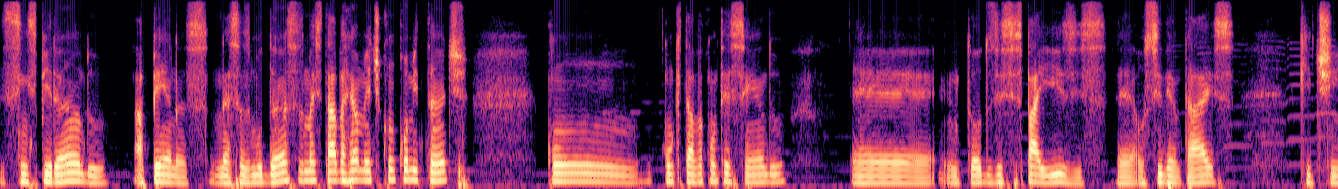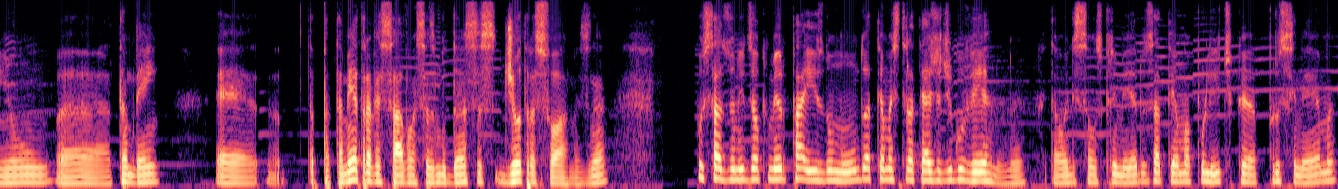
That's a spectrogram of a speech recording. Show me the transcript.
se inspirando apenas nessas mudanças, mas estava realmente concomitante com, com o que estava acontecendo é, em todos esses países é, ocidentais que tinham uh, também é, também atravessavam essas mudanças de outras formas, né? os Estados Unidos é o primeiro país do mundo a ter uma estratégia de governo, né? Então eles são os primeiros a ter uma política para o cinema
